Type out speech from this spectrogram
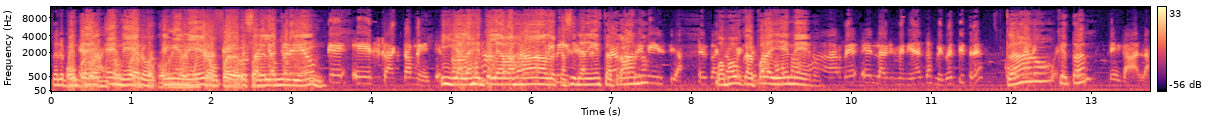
De repente en enero, oferta, en enero para empezar el año bien. que exactamente. Y ya la gente le ha bajado, primicia, casi nadie está trabajando. primicia, Vamos a buscar por ahí Vamos- enero. Vamos a darle eh, la bienvenida al 2023 Claro, ¿qué tal? de gala.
